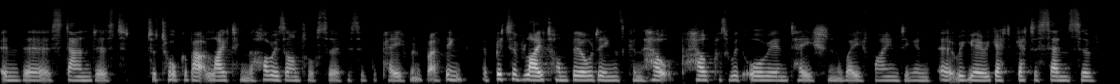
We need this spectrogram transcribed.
in the standards to, to, talk about lighting the horizontal surface of the pavement, but I think a bit of light on buildings can help help us with orientation, and wayfinding, and uh, we, you know we get get a sense of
